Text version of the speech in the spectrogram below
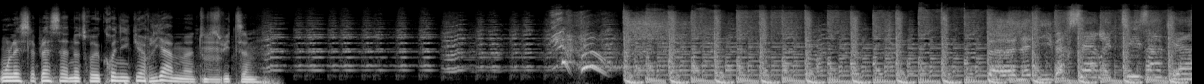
on laisse la place à notre chroniqueur Liam tout de Mhm. suite. Bon anniversaire les petits indiens.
